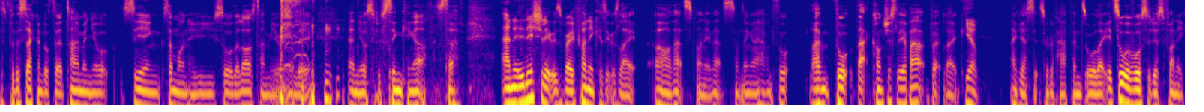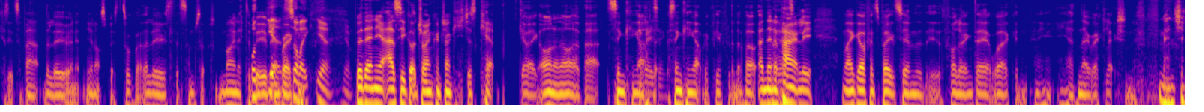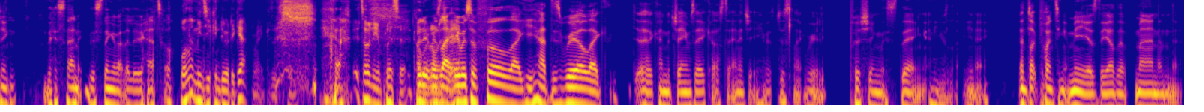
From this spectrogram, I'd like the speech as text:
for the second or third time and you're seeing someone who you saw the last time you were in the loo and you're sort of syncing up and stuff. And initially it was very funny because it was like, oh, that's funny. That's something I haven't thought. I haven't thought that consciously about, but like, Yeah. I guess it sort of happens, or like it's sort of also just funny because it's about the loo and it, you're not supposed to talk about the loo. So there's some sort of minor taboo Well, being broken. So like, yeah, yeah. But then, yeah, as he got drunk and drunk, he just kept going on and on about syncing up, Amazing. syncing up with people in the pub. And then Amazing. apparently, my girlfriend spoke to him the, the following day at work, and, and he, he had no recollection of mentioning this this thing about the loo at all. Well, that means he can do it again, right? Because it's, Yeah. it's only implicit. But it was like it was a full like he had this real like uh, kind of James Acaster energy. He was just like really pushing this thing, and he was like you know, and like pointing at me as the other man in the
